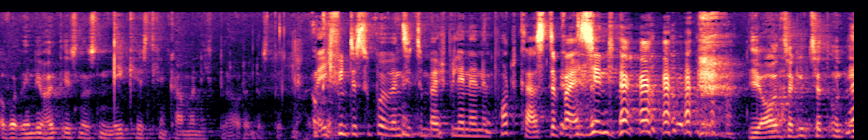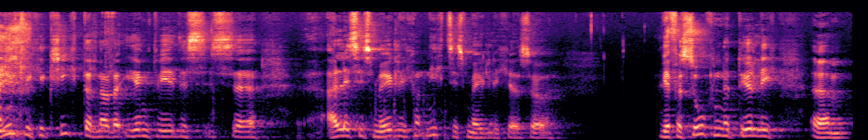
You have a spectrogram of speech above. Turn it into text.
Aber wenn die halt ist, aus dem Nähkästchen kann man nicht plaudern, das tut mir halt. Ich finde es super, wenn Sie zum Beispiel in einem Podcast dabei sind. ja, und so gibt es halt unendliche Geschichten oder irgendwie, das ist, äh, alles ist möglich und nichts ist möglich. Also, wir versuchen natürlich, ähm,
